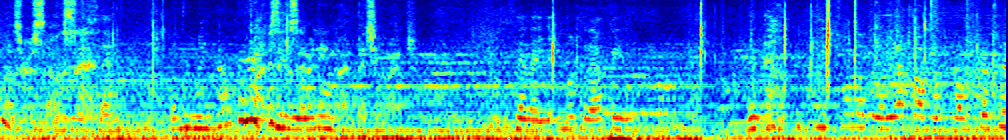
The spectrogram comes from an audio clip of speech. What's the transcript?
Those are so sick. 5679 pitching wedge. Se daña más rápido. De tanto solo te voy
